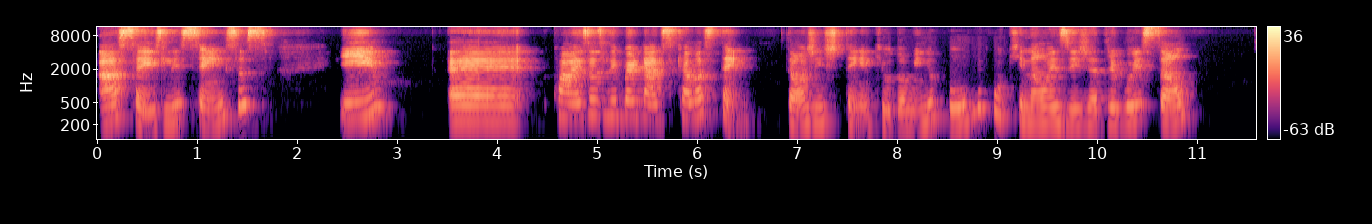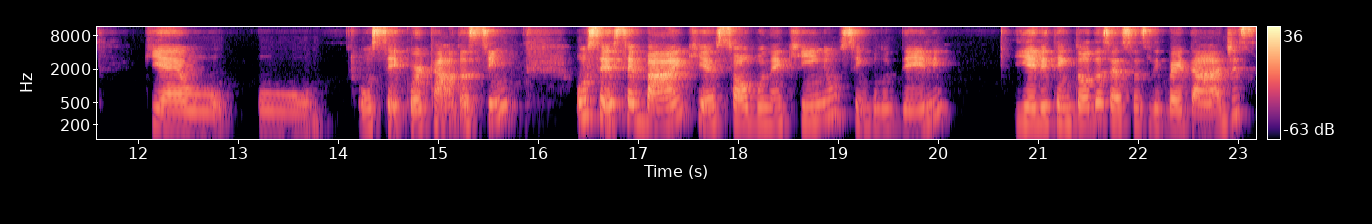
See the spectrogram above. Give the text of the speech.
as seis licenças e é, quais as liberdades que elas têm. Então, a gente tem aqui o domínio público, que não exige atribuição, que é o, o, o C cortado assim. O C by, que é só o bonequinho, o símbolo dele, e ele tem todas essas liberdades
